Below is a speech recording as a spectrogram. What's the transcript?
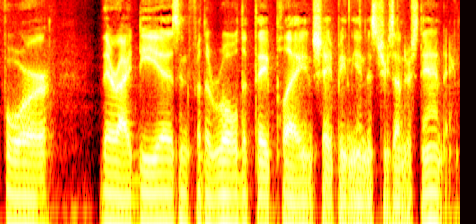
for their ideas and for the role that they play in shaping the industry's understanding?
